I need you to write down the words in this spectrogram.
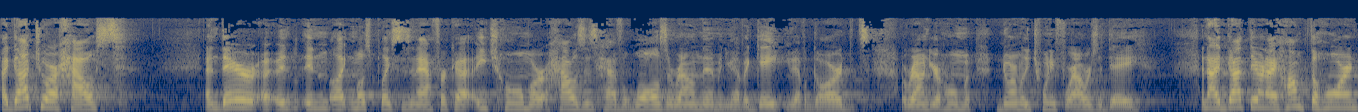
I got to our house, and there, uh, in, in, like most places in Africa, each home or houses have walls around them, and you have a gate, you have a guard that's around your home normally 24 hours a day. And I got there and I honked the horn,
